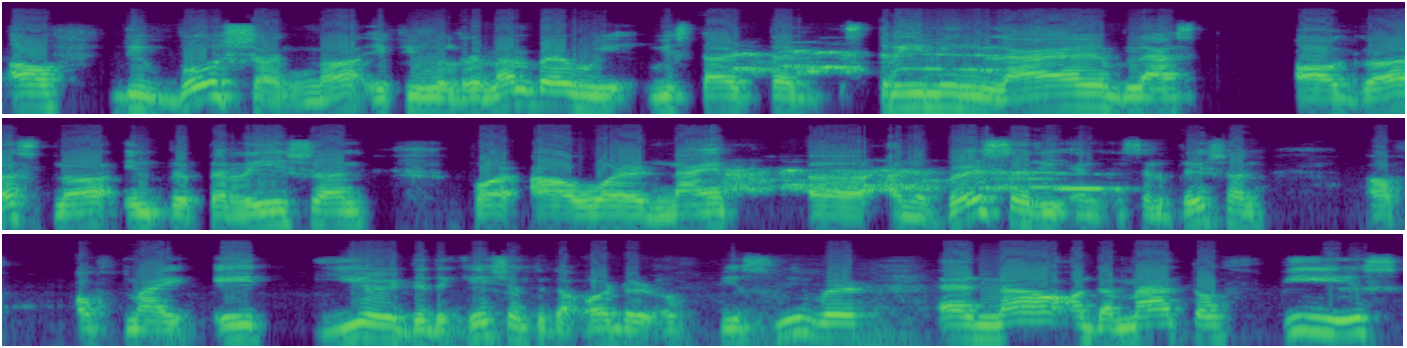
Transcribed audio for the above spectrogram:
of devotion. No? If you will remember, we, we started streaming live last August no, in preparation for our ninth uh, anniversary and celebration of, of my eighth year dedication to the Order of Peace Weaver. And now on the month of peace,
